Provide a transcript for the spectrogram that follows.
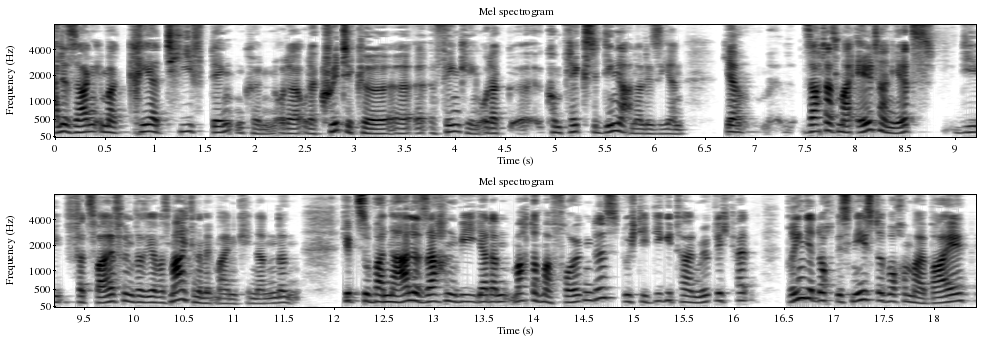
alle sagen immer kreativ denken können oder, oder critical äh, äh thinking oder äh, komplexe Dinge analysieren ja, sag das mal Eltern jetzt, die verzweifeln, was, ja, was mache ich denn da mit meinen Kindern? Und dann gibt's so banale Sachen wie, ja, dann mach doch mal Folgendes, durch die digitalen Möglichkeiten, bring dir doch bis nächste Woche mal bei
